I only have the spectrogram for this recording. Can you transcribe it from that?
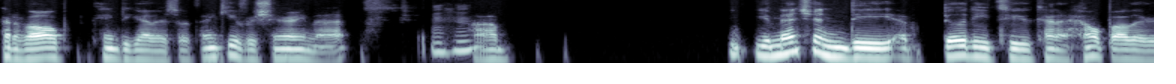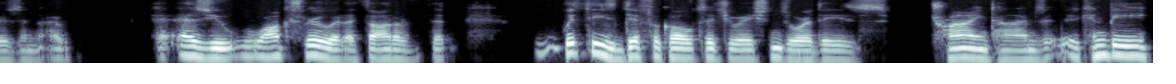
kind of all came together. So thank you for sharing that. Mm-hmm. Um, you mentioned the ability to kind of help others and I, as you walk through it i thought of that with these difficult situations or these trying times it, it can be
